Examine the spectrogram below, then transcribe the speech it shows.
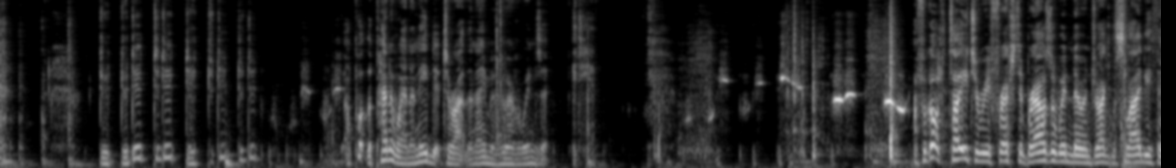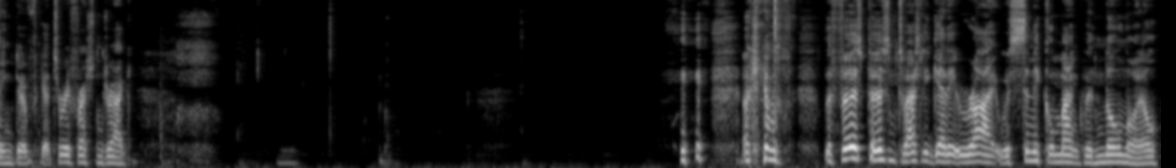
I put the pen away and I need it to write the name of whoever wins it. Idiot. I forgot to tell you to refresh the browser window and drag the slidey thing. Don't forget to refresh and drag. okay, well, the first person to actually get it right was Cynical Mank with Null Oil.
